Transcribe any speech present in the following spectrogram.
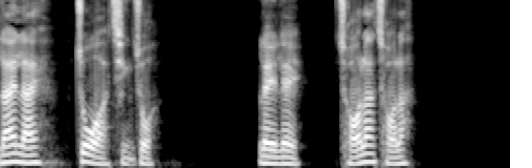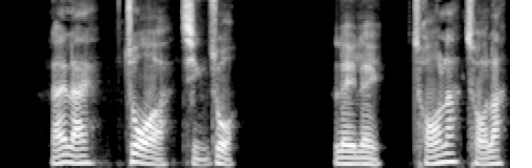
来来，坐，请坐。累累，坐了坐了。来来，坐，请坐。累累，坐了坐了。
